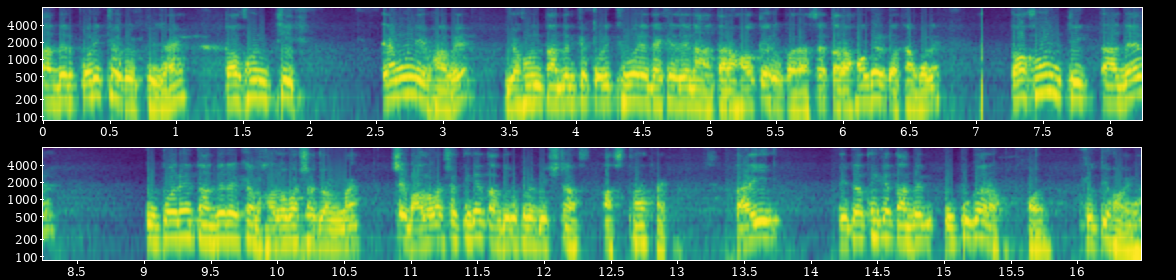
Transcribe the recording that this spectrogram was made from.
তাদের পরীক্ষা করতে যায়, তখন ঠিক এমনই ভাবে যখন তাদেরকে পরীক্ষা করে দেখে যে, না, তারা হকের উপর আছে, তারা হকের কথা বলে, তখন ঠিক তাদের উপরে তাদের একটা ভালোবাসা জন্মায় সে ভালোবাসা থেকে তাদের উপরে বিশ্বাস আস্থা থাকে। তাই এটা থেকে তাদের উপকার হয়, ক্ষতি হয় না।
